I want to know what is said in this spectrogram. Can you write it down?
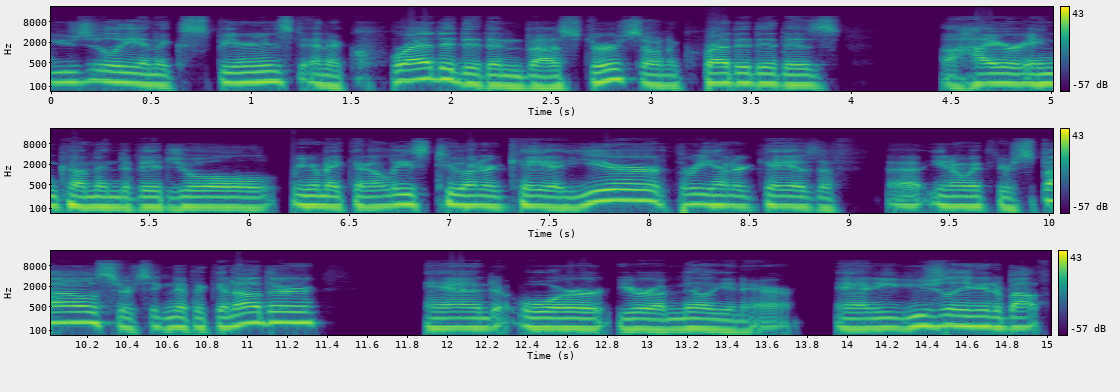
usually an experienced and accredited investor. So an accredited is a higher income individual. You're making at least 200k a year 300k as a uh, you know with your spouse or significant other and or you're a millionaire. And you usually need about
